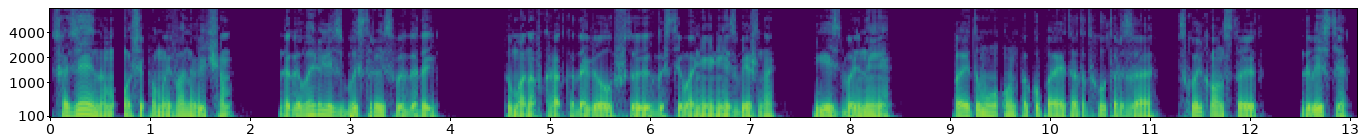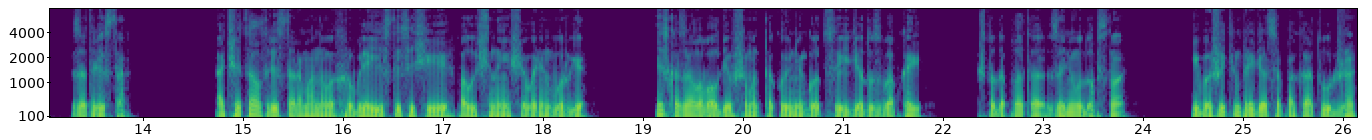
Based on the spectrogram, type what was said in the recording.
С хозяином Осипом Ивановичем договорились быстро и с выгодой. Туманов кратко довел, что их гостевание неизбежно, есть больные, поэтому он покупает этот хутор за... Сколько он стоит? Двести? За триста. Отчитал триста романовых рублей из тысячи, полученные еще в Оренбурге, и сказал обалдевшим от такой негодции деду с бабкой, что доплата за неудобство, ибо жить им придется пока тут же,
